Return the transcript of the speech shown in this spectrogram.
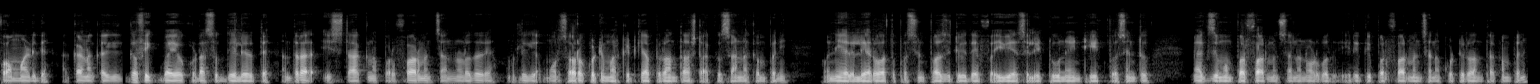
ಫಾರ್ಮ್ ಮಾಡಿದೆ. ಆ ಕಾರಣಕ್ಕಾಗಿ ಗಫಿಕ್ ಬಯೋ ಕೂಡ ಸುದ್ದಿಯಲ್ಲಿರುತ್ತೆ. ನಂತರ ಈ ಸ್ಟಾಕ್ನ ಪರ್ಫಾರ್ಮೆನ್ಸ್ ಅನ್ನು ನೋಡಿದ್ರೆ ಮೊದಲಿಗೆ ಮೂರು ಸಾವಿರ ಕೋಟಿ ಮಾರ್ಕೆಟ್ ಕ್ಯಾಪ್ ಇರುವಂತಹ ಸ್ಟಾಕ್ ಸಣ್ಣ ಕಂಪನಿ ಒನ್ ಇಯರ್ ಅಲ್ಲಿ ಅರವತ್ತು ಪರ್ಸೆಂಟ್ ಪಾಸಿಟಿವ್ ಇದೆ. ಫೈವ್ ಇಯರ್ಸ್ ಅಲ್ಲಿ two ninety eight percent maximum performance ಅನ್ನು ನೋಡಬಹುದು ಈ ರೀತಿ ಪರ್ಫಾರ್ಮೆನ್ಸ್ ಅನ್ನು ಕೊಟ್ಟಿರುವಂತಹ ಕಂಪನಿ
